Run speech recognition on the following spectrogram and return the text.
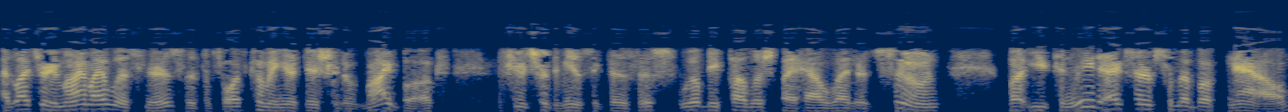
I'd like to remind my listeners that the forthcoming edition of my book, The Future of the Music Business, will be published by Hal Leonard soon, but you can read excerpts from the book now,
